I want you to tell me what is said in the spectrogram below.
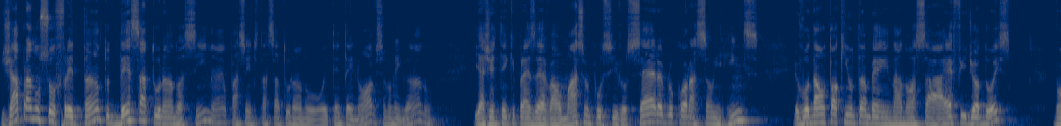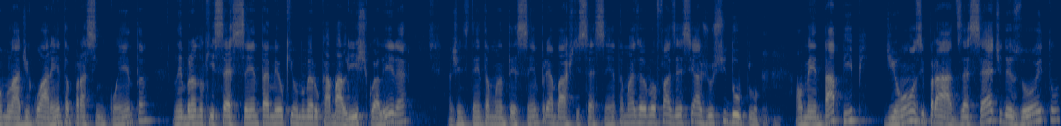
Já para não sofrer tanto desaturando assim, né? O paciente está saturando 89, se não me engano, e a gente tem que preservar o máximo possível cérebro, coração e rins. Eu vou dar um toquinho também na nossa FiO2. Vamos lá de 40 para 50. Lembrando que 60 é meio que um número cabalístico ali, né? A gente tenta manter sempre abaixo de 60, mas eu vou fazer esse ajuste duplo. Aumentar a PIP de 11 para 17, 18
